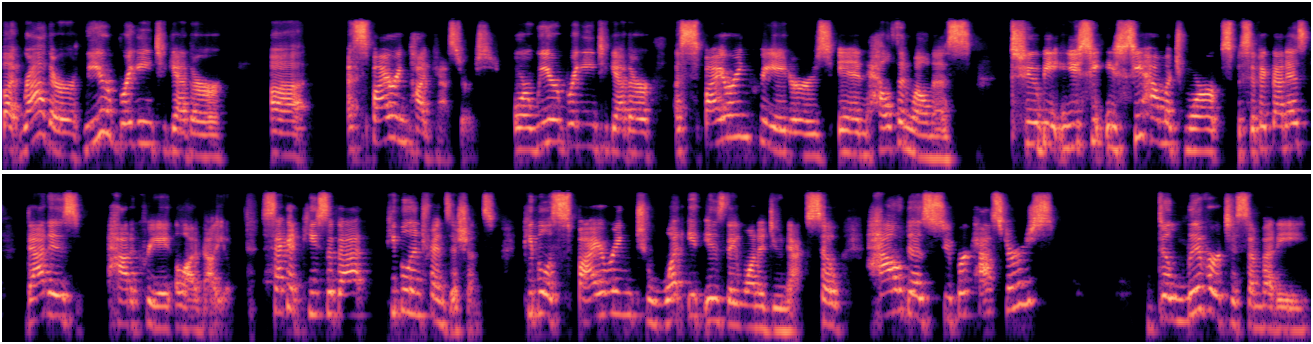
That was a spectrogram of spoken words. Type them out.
but rather we are bringing together uh, aspiring podcasters, or we are bringing together aspiring creators in health and wellness to be you see you see how much more specific that is that is how to create a lot of value second piece of that people in transitions people aspiring to what it is they want to do next so how does supercasters deliver to somebody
